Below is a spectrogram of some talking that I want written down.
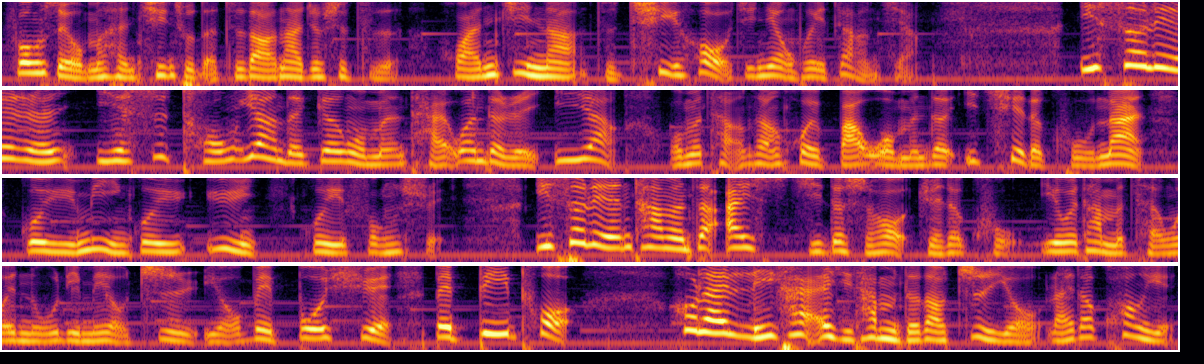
风水我们很清楚的知道，那就是指环境呢，指气候。今天我们会这样讲。以色列人也是同样的，跟我们台湾的人一样，我们常常会把我们的一切的苦难归于命、归于运、归于风水。以色列人他们在埃及的时候觉得苦，因为他们成为奴隶，没有自由，被剥削、被逼迫。后来离开埃及，他们得到自由，来到旷野，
